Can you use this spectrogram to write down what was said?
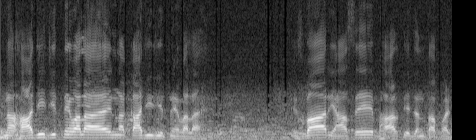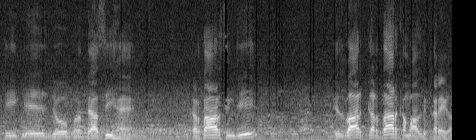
ना हाजी जीतने वाला है, ना काजी जीतने वाला है। इस बार यहाँ से भारतीय जनता पार्टी के जो प्रत्याशी हैं, करतार सिंह जी, इस बार करतार कमाल करेगा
